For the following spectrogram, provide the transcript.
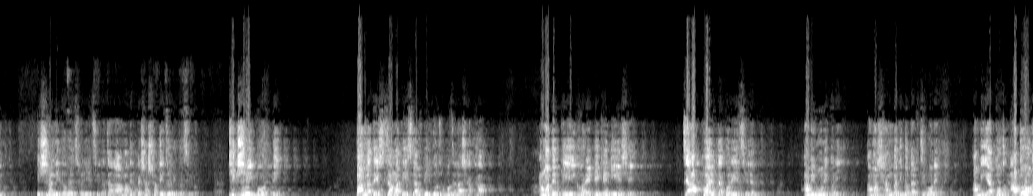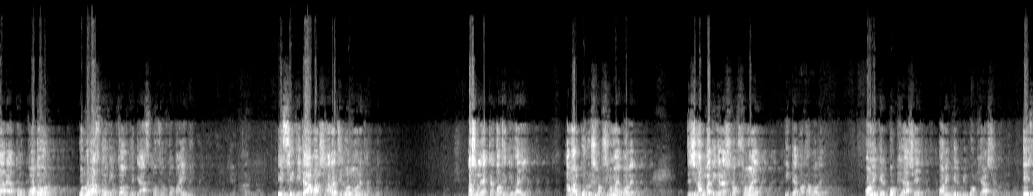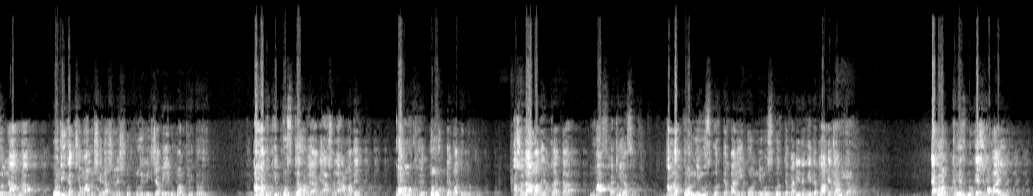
ঈর্ষান্বিত হয়ে ছড়িয়েছিল, যারা আমাদের পেশার সাথেই জড়িত ছিল। ঠিক সেই মুহূর্তে বাংলাদেশ জামাতি ইসলাম পীরগঞ্জ উপজেলা শাখা আমাদেরকে এই ঘরে ডেকে নিয়ে এসে যে আপ্যায়নটা করিয়েছিলেন, আমি মনে করি আমার সাংবাদিকতার জীবনে আমি এত আদর আর এত কদর কোন রাজনৈতিক দল থেকে আজ পর্যন্ত পাইনি। এই স্মৃতিটা আমার সারা জীবন মনে থাকবে। আসলে একটা কথা কি ভাই? আমার গুরু সব সময় বলেন যে সাংবাদিকেরা সব সময় তিনটা কথা বলে। অনেকের পক্ষে আসে, অনেকের বিপক্ষে আসে। এই জন্য আমরা অধিকাংশ মানুষের আসলে শত্রু হিসাবেই রূপান্তরিত হই। আমাদেরকে বুঝতে হবে আগে? আসলে আমাদের কর্মক্ষেত্রে দৌড়টা কতটুকু? আসলে আমাদের তো একটা মাপকাঠি আছে। আমরা কোন নিউজ করতে পারি, কোন নিউজ করতে পারি না, এটা তো আগে জানতে হবে। এখন ফেসবুকে সবাই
